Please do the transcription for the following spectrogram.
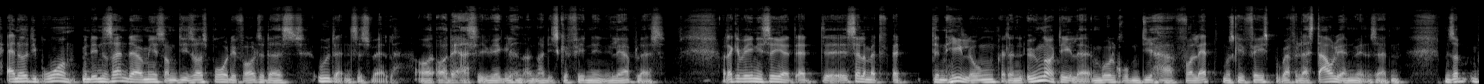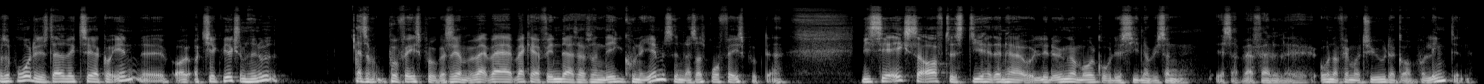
er noget, de bruger. Men det interessante er jo mest, om de så også bruger det i forhold til deres uddannelsesvalg, og, og deres i virkeligheden, når de skal finde en læreplads. Og der kan vi egentlig se, at, at øh, selvom at, at den helt unge, eller den yngre del af målgruppen, de har forladt måske Facebook, i hvert fald deres daglige anvendelse af den. Men så, så bruger de det stadigvæk til at gå ind øh, og, og tjekke virksomheden ud. Altså på Facebook, og se, hvad, hvad, hvad kan jeg finde der, så sådan, det ikke kun er hjemmesiden, men altså også bruge Facebook der. Vi ser ikke så oftest de her, den her lidt yngre målgruppe, det vil sige, når vi sådan, altså i hvert fald øh, under 25, der går på LinkedIn.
